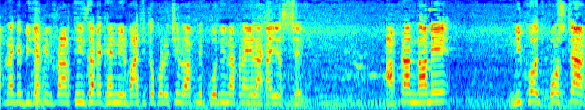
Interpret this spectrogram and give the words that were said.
আপনাকে বিজেপির প্রার্থী হিসাবে এখানে নির্বাচিত করেছিল, আপনি কদিন আপনার এলাকায় এসছেন? আপনার নামে নিখোঁজ পোস্টার,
